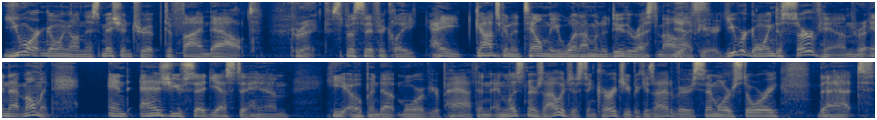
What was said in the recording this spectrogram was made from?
you aren't going on this mission trip to find out Correct. specifically, hey, God's going to tell me what I'm going to do the rest of my Yes. life here. You were going to serve Him Correct. in that moment. And as you said yes to Him, He opened up more of your path. And, and listeners, I would just encourage you because I had a very similar story that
